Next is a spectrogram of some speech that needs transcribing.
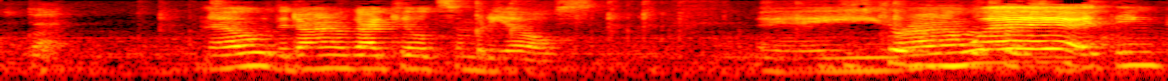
is dead. no, the Dino Guy killed somebody else. They Just killed run another away, I think.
